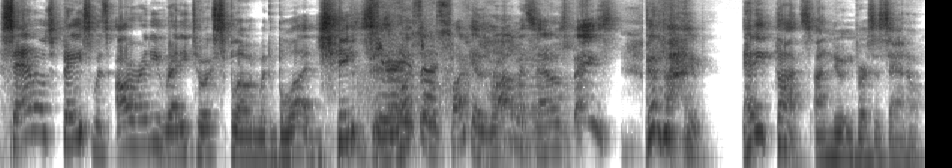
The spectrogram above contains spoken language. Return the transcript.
Sano's face was already ready to explode with blood. Jesus, what the fuck is wrong with Sano's face? Good vibe. Any thoughts on Newton versus Sano?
